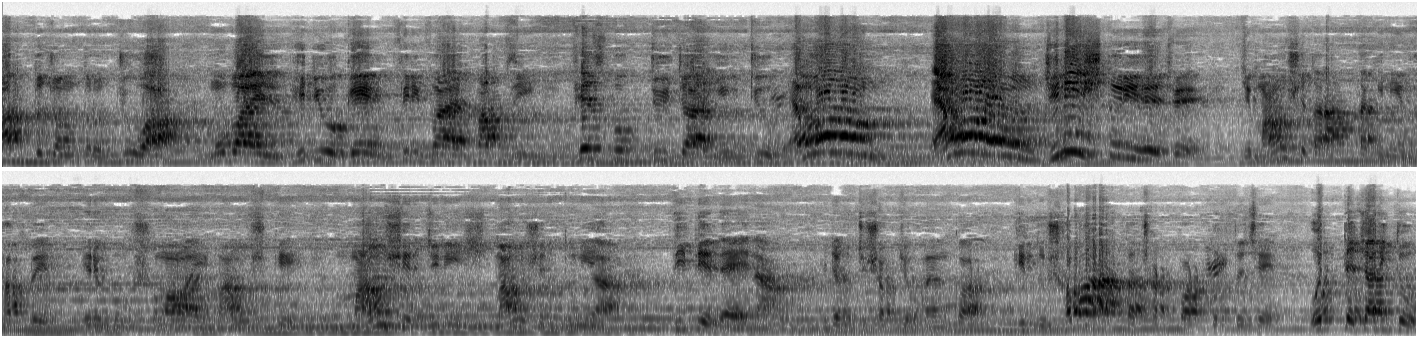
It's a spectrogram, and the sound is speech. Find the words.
বাদ্যযন্ত্র, জুয়া, mobile, video game, free fire, PUBG, Facebook, Twitter, YouTube, এমন এমন এমন জিনিস তৈরি হয়েছে যে মানুষে তার আত্মাকে নিয়ে ভাববে, এরকম সময় মানুষকে, মানুষের জিনিস, মানুষের দুনিয়া দিতে দেয় না। এটা হচ্ছে সবচেয়ে ভয়ঙ্কর। কিন্তু সবার আত্মা ছটপট করতেছে। অত্যাচারিত,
